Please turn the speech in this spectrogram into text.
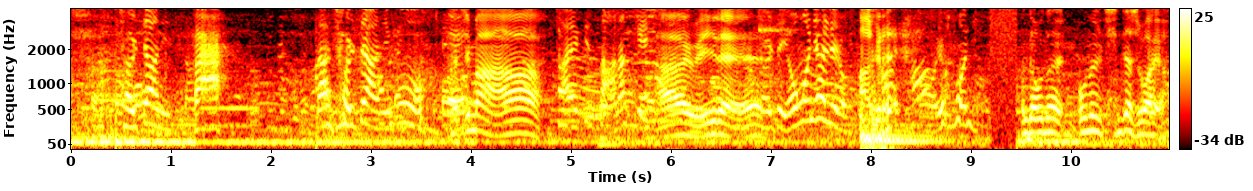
참. 절대 아니지 나. 난 절대 아니고 하지마 알겠어 안 할게 아 왜 이래 절대 영원히 할 일 없어 아 그래? 어 영원히 근데 오늘 오늘 진짜 좋아요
